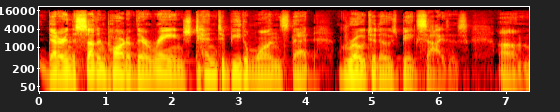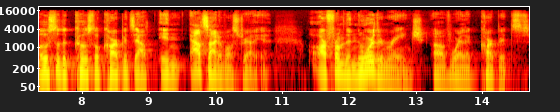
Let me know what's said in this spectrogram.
that are in the southern part of their range tend to be the ones that grow to those big sizes. Um, most of the coastal carpets out in outside of Australia are from the northern range of where the carpets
